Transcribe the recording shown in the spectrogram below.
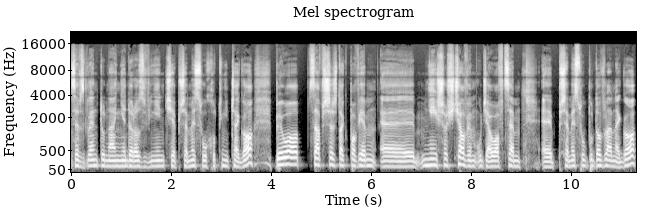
ze względu na niedorozwinięcie przemysłu hutniczego, było zawsze, że tak powiem, e, mniejszościowym udziałowcem e, przemysłu budowlanego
